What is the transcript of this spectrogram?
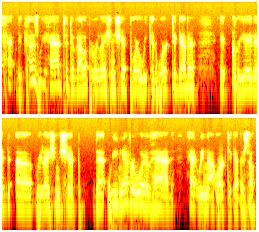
ha- because we had to develop a relationship where we could work together. It created a relationship that we never would have had had we not worked together. So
